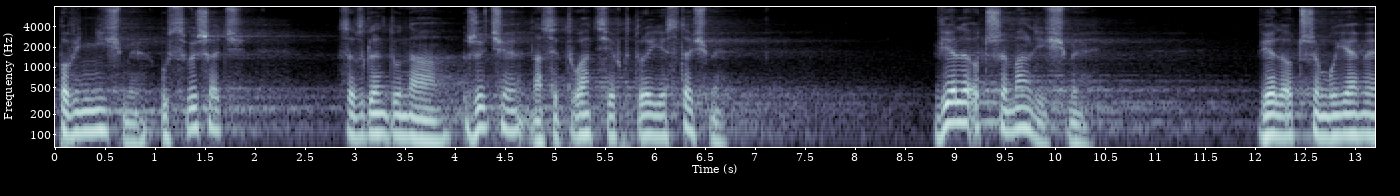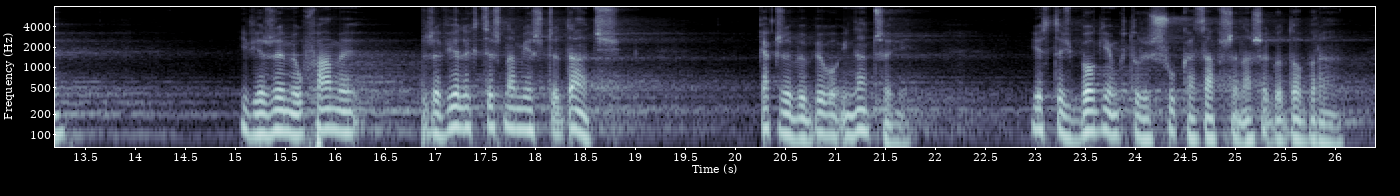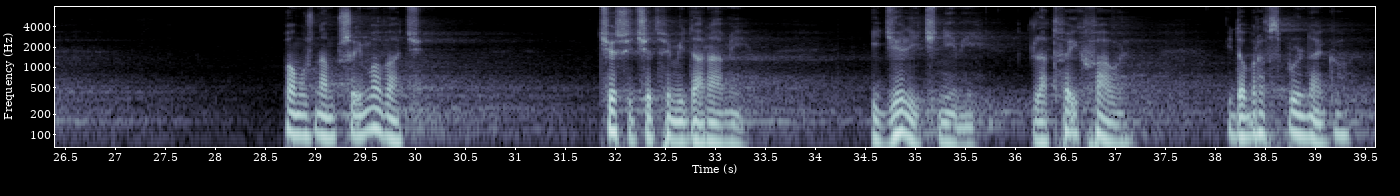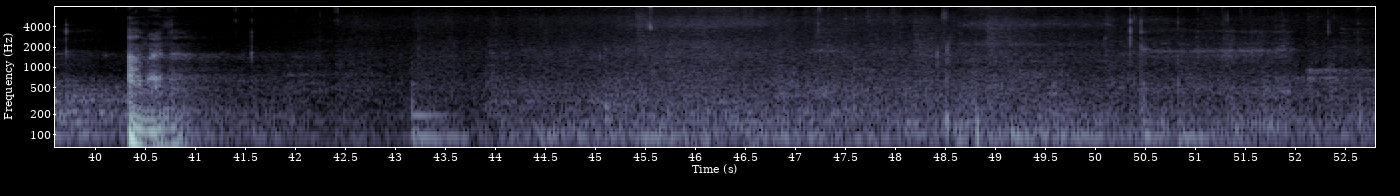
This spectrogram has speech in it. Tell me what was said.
powinniśmy usłyszeć ze względu na życie, na sytuację, w której jesteśmy. Wiele otrzymaliśmy, wiele otrzymujemy i wierzymy, ufamy, że wiele chcesz nam jeszcze dać. Jak żeby było inaczej? Jesteś Bogiem, który szuka zawsze naszego dobra. Pomóż nam przyjmować, cieszyć się Twymi darami i dzielić nimi dla Twojej chwały i dobra wspólnego. Amen.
